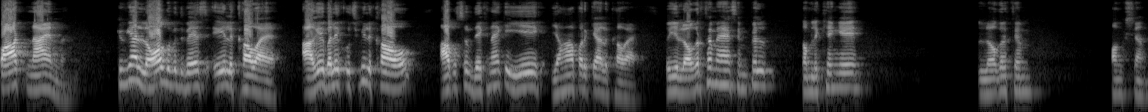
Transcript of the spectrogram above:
पार्ट नाइन क्योंकि यहाँ लॉग विद बेस ए लिखा हुआ है, आगे भले कुछ भी लिखा हो आपको सिर्फ़ देखना है कि ये यहाँ पर क्या लिखा हुआ है। तो ये लॉगरिथम है सिंपल तो हम लिखेंगे लॉगरिथम फ़ंक्शन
